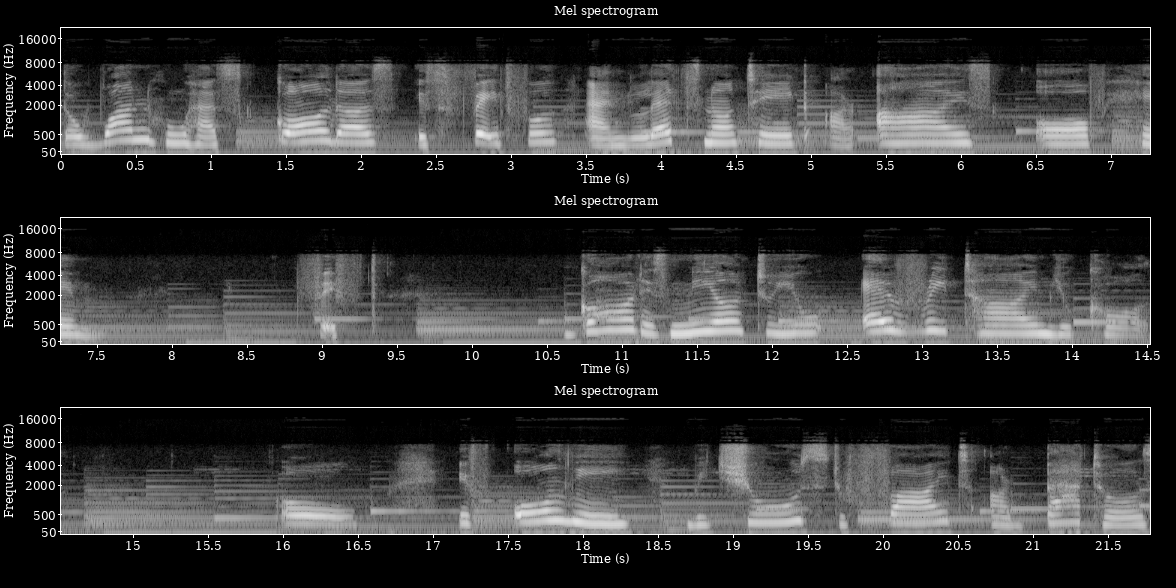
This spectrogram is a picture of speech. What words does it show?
The one who has called us is faithful, and let's not take our eyes off him. Fifth, God is near to you every time you call. Oh, if only we choose to fight our battles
